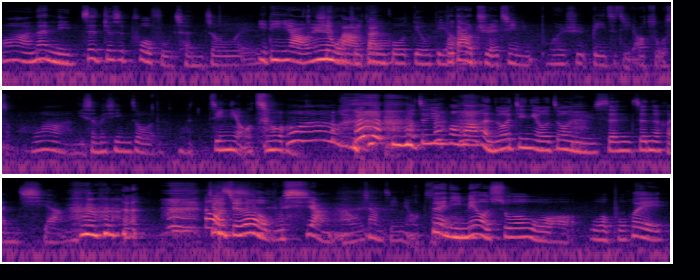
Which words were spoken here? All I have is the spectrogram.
哇，那你这就是破釜沉舟哎，一定要，因为我觉得不到绝境，你不会去逼自己要做什么。哇，你什么星座的？我金牛座。哇，我最近碰到很多金牛座女生，真的很强。但我觉得我不像啊，我像金牛座。对，你没有说我，我不会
